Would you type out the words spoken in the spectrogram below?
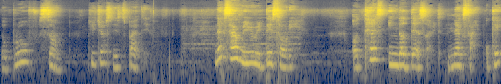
The proof son. Jesus is body. Next time we read this story. A test in the desert. Next time, okay?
